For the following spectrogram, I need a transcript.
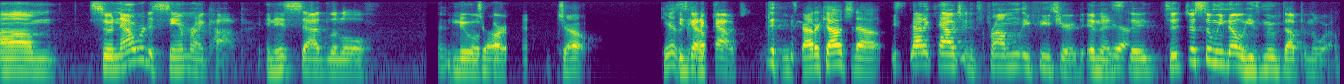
yeah. Um, so now we're to Samurai Cop in his sad little new Joe, apartment. Joe. He has He's got a couch. couch. He's got a couch now. He's got a couch and it's prominently featured in this. Yeah. They- to- just so we know he's moved up in the world.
